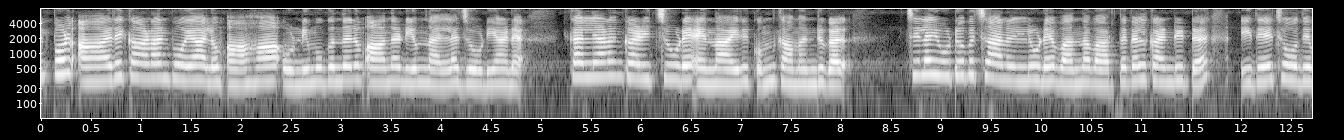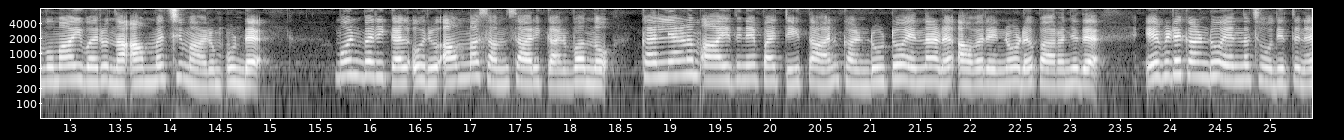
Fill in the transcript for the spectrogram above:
ഇപ്പോൾ ആരെ കാണാൻ പോയാലും ആഹാ ഉണ്ണിമുകുന്ദനും ആ നടിയും നല്ല ജോഡിയാണ്. കല്യാണം കഴിച്ചൂടെ എന്നായിരിക്കും കമന്റുകൾ ചില യൂട്യൂബ് ചാനലിലൂടെ വന്ന വാർത്തകൾ കണ്ടിട്ട് ഇതേ ചോദ്യവുമായി വരുന്ന അമ്മച്ചിമാരും ഉണ്ട്. മുൻപൊരിക്കൽ ഒരു അമ്മ സംസാരിക്കാൻ വന്നു. കല്യാണം ആയതിനെ പറ്റി താൻ കണ്ടുട്ടോ എന്നാണ് അവർ എന്നോട് പറഞ്ഞത്. എവിടെ കണ്ടു എന്ന ചോദ്യത്തിന്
